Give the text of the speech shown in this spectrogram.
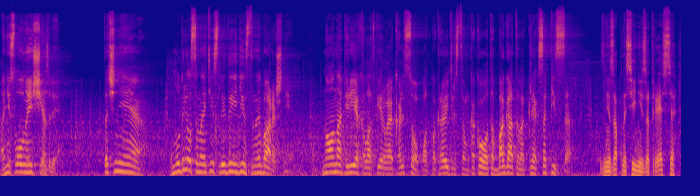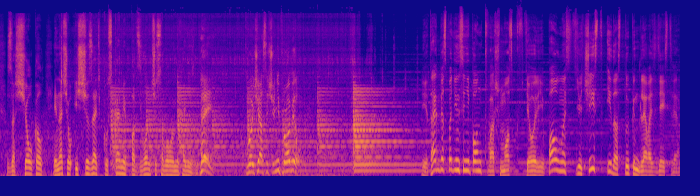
Они словно исчезли. Точнее, умудрился найти следы единственной барышни. Но она переехала в Первое Кольцо под покровительством какого-то богатого кляксописца. Внезапно Синий затрясся, защелкал и начал исчезать кусками под звон часового механизма. Эй, твой час еще не пробил? Итак, господин Синепонт, ваш мозг в теории полностью чист и доступен для воздействия.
